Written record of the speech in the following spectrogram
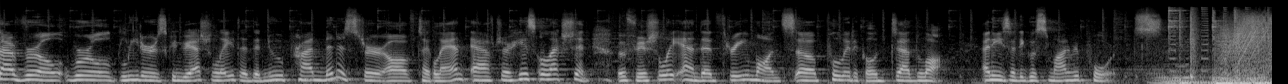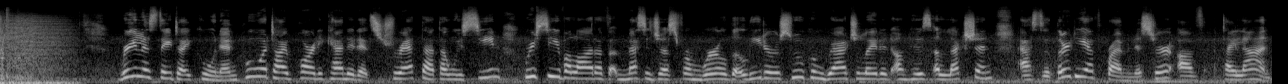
Several world leaders congratulated the new Prime Minister of Thailand after his election officially ended three months of political deadlock. Anisa de Guzman reports. Real estate tycoon and Pheu Thai party candidate Srettha Thavisin received a lot of messages from world leaders who congratulated on his election as the 30th Prime Minister of Thailand.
